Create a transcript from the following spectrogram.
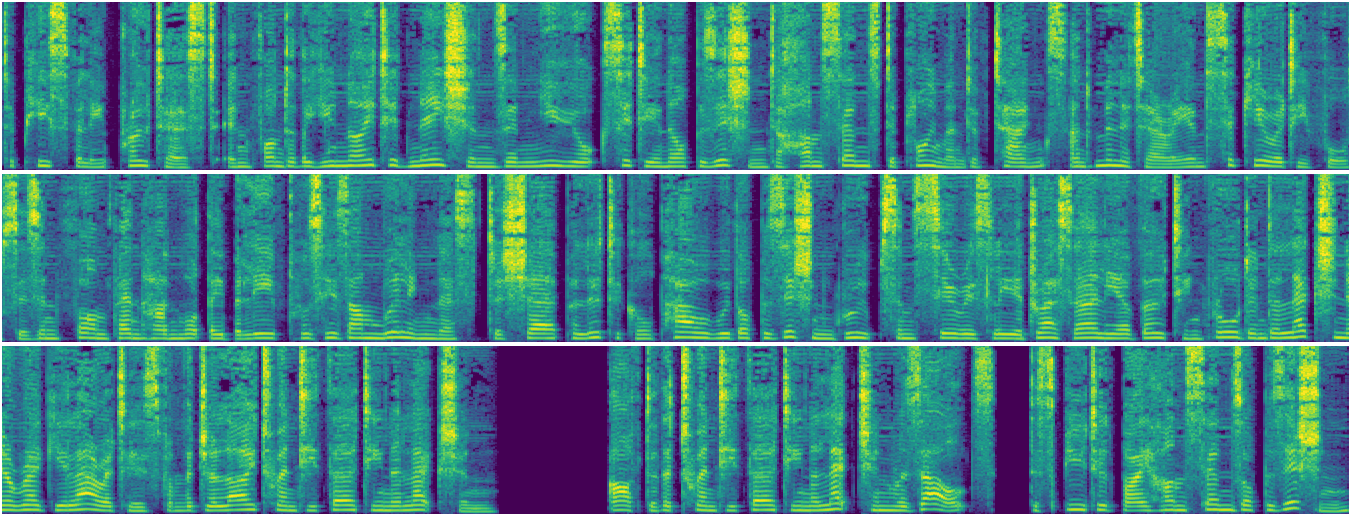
to peacefully protest in front of the United Nations in New York City in opposition to Hun Sen's deployment of tanks and military and security forces in Phnom Penh and what they believed was his unwillingness to share political power with opposition groups and seriously address earlier voting fraud and election irregularities from the July 2013 election. After the 2013 election results, disputed by Hun Sen's opposition,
